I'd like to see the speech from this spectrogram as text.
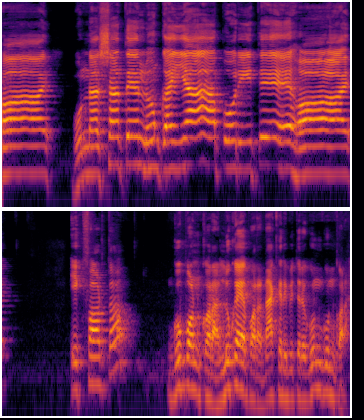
হয়, গুন্নার সাথে লুকাইয়া পড়িতে হয়। ইকফা অর্থ গোপন করা, লুকাইয়া পড়া, নাকের ভিতরে গুনগুন করা।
